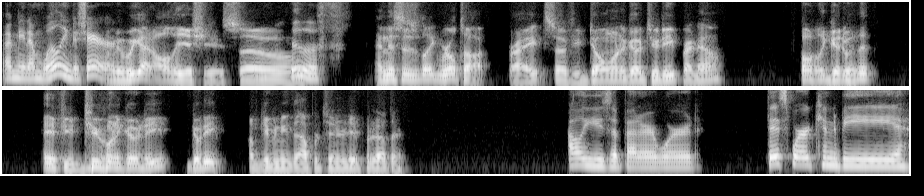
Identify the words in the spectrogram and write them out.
I mean, I'm willing to share. I mean, we got all the issues. So Oof. and this is like real talk, right? So if you don't want to go too deep right now, totally good with it. If you do want to go deep, go deep. I'm giving you the opportunity to put it out there. I'll use a better word. This word can be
